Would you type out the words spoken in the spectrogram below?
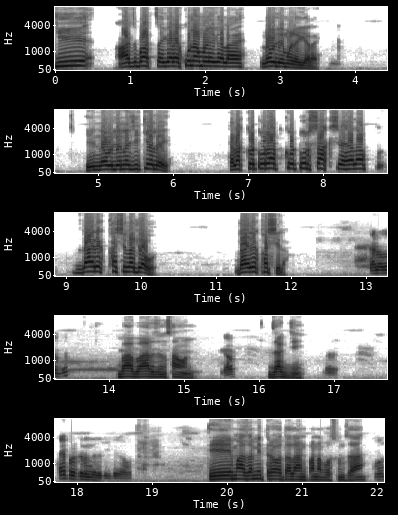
की आज भातचा गेलाय कुणामुळे गेलाय? नवलेमुळे गेलाय. हे नवलेनं जे केलंय ह्याला कठोरात कठोर साक्ष ह्याला डायरेक्ट फाशीला द्यावं. डायरेक्ट फाशीला. काय नाव तुमचं? बाबा अर्जुन सावंत? जागजी. काय प्रकरण झालं तुमच्या गावात? ते माझा मित्र होता लहानपणापासूनचा. कोण?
